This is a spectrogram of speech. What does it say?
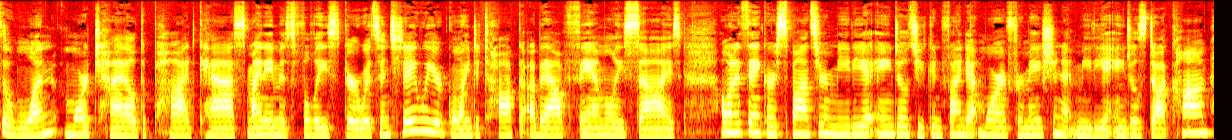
The One More Child podcast. My name is Felice Gerwitz, and today we are going to talk about family size. I want to thank our sponsor, Media Angels. You can find out more information at mediaangels.com.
